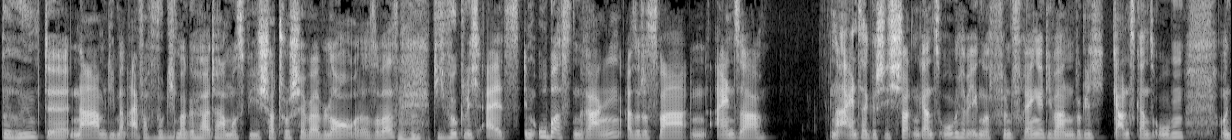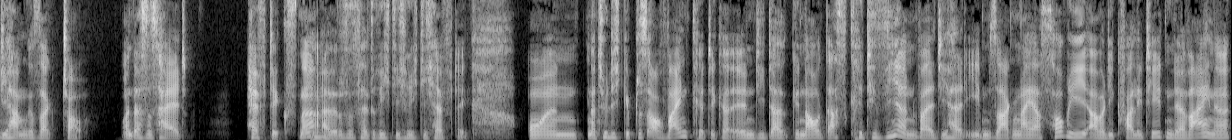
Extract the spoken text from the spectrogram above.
berühmte Namen, die man einfach wirklich mal gehört haben muss, wie Chateau Cheval Blanc oder sowas, die wirklich als im obersten Rang, also das war ein Einser eine Einsergeschichte, die standen ganz oben, ich habe irgendwas fünf Ränge, die waren wirklich ganz, ganz oben und die haben gesagt, ciao. Und das ist halt heftigst. Ne? Mhm. Also das ist halt richtig, richtig heftig. Und natürlich gibt es auch WeinkritikerInnen, die da genau das kritisieren, weil die halt eben sagen, naja, sorry, aber die Qualitäten der Weine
